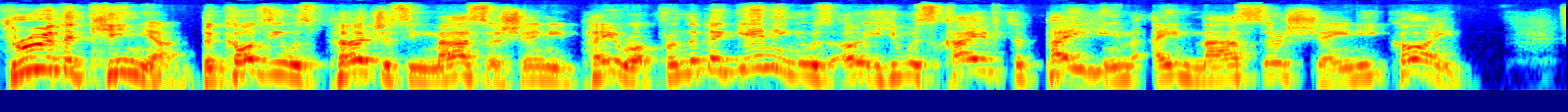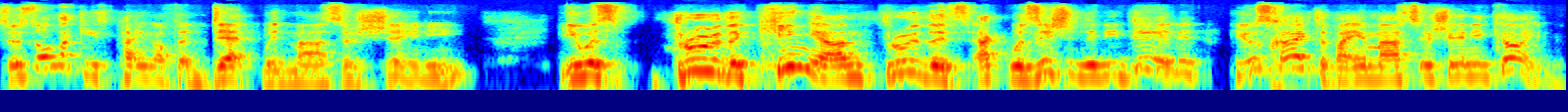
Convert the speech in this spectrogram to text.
Through the kinyan, because he was purchasing Master Shani payrock from the beginning, it was oh, he was chayiv to pay him a Master Shani coin. So it's not like he's paying off a debt with Master Shani. he was through the kinyan, through this acquisition that he did, he was chayiv to pay him maaser sheni coin.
